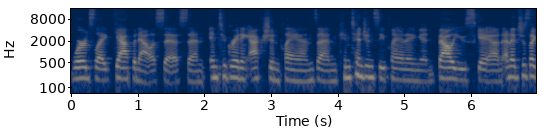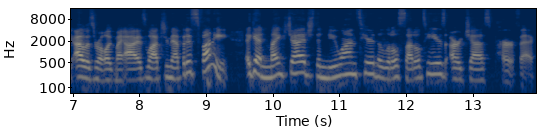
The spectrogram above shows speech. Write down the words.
words like gap analysis and integrating action plans and contingency planning and value scan. And it's just like I was rolling my eyes watching that, but it's funny. Again, Mike Judge, the nuance here, the little subtleties are just perfect.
